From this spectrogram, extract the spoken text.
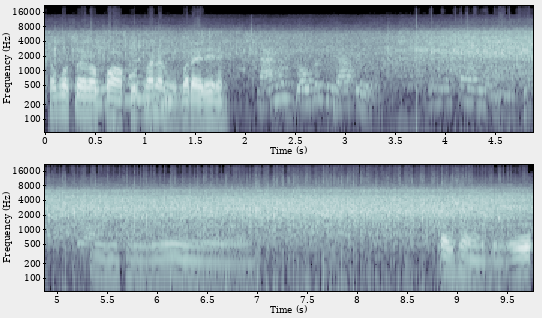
ถ้าบ่ใส่มาปอคุดมานำนี่บ่ได้เด้นี่น้ำมันโจมันดีดับเลย อือหือ ใส่แห้งเป็นเอ๊ะ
